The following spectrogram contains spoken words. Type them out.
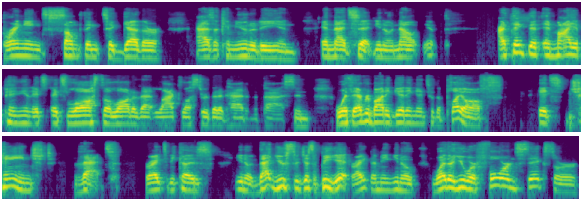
bringing something together as a community and and that's it you know now i think that in my opinion it's it's lost a lot of that lackluster that it had in the past and with everybody getting into the playoffs it's changed that, right? Because you know that used to just be it, right? I mean, you know, whether you were four and six or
